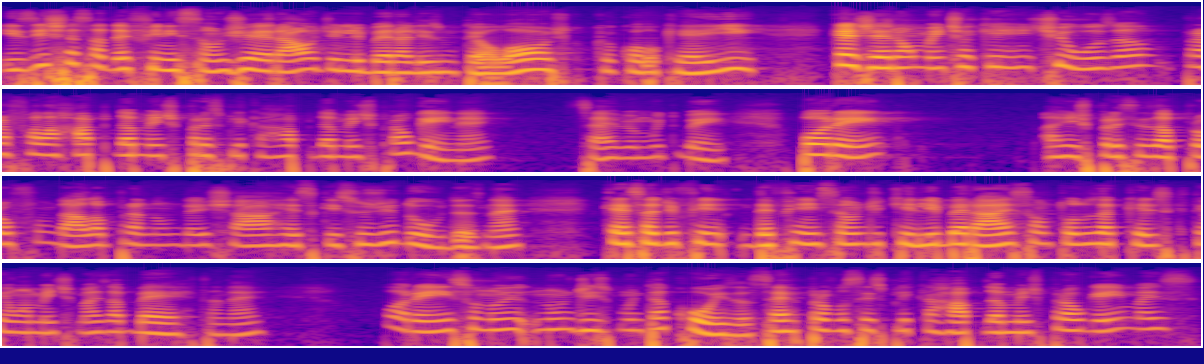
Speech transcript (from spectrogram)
Existe essa definição geral de liberalismo teológico, que eu coloquei aí, que é geralmente a que a gente usa para falar rapidamente, para explicar rapidamente para alguém. Né? Serve muito bem. Porém, a gente precisa aprofundá-la para não deixar resquícios de dúvidas, né? Que é essa definição de que liberais são todos aqueles que têm uma mente mais aberta, né? Porém, isso não, não diz muita coisa. Serve para você explicar rapidamente para alguém, mas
